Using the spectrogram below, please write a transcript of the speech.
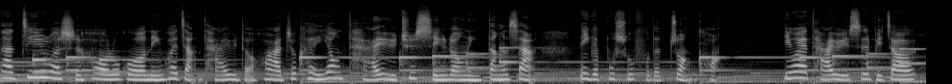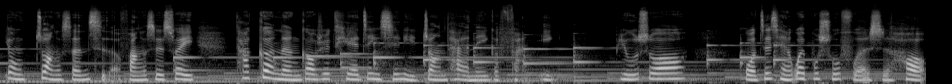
那记录的时候，如果您会讲台语的话，就可以用台语去形容您当下那个不舒服的状况。因为台语是比较用撞声词的方式，所以它更能够去贴近心理状态的那一个反应。比如说，我之前胃不舒服的时候，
